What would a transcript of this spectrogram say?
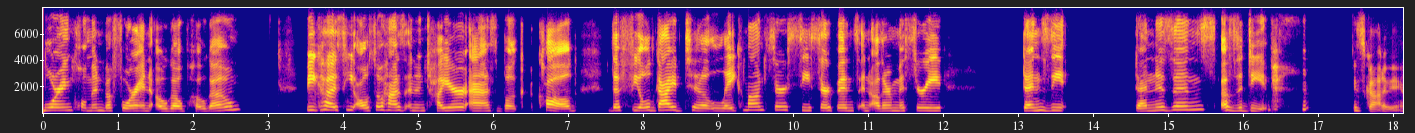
Loren Coleman before in Ogo Pogo because he also has an entire ass book called The Field Guide to Lake Monsters, Sea Serpents, and Other Mystery Denzi- Denizens of the Deep. It's gotta be.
